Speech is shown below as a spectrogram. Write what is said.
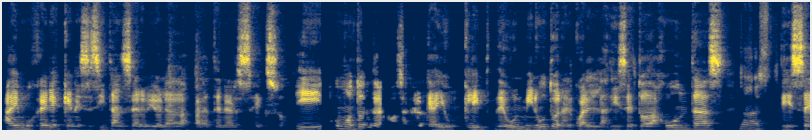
hay mujeres que necesitan ser violadas para tener sexo. Y un montón de otras cosas. Creo que hay un clip de un minuto en el cual las dice todas juntas. Dice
